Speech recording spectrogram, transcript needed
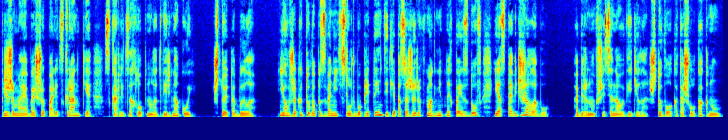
Прижимая большой палец к ранке, Скарлетт захлопнула дверь ногой. Что это было? Я уже готова позвонить в службу претензий для пассажиров магнитных поездов и оставить жалобу. Обернувшись, она увидела, что волк отошел к окну.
